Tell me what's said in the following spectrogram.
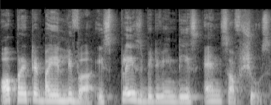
operated by a lever is placed between these ends of shoes.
